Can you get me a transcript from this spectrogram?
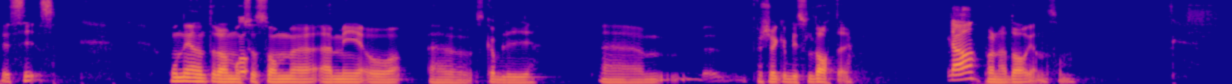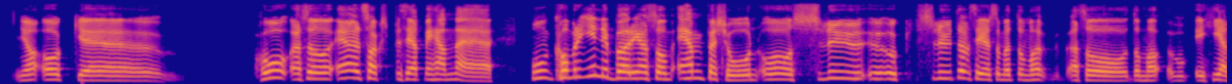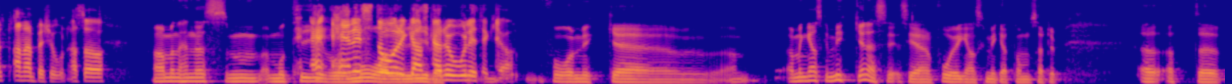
Precis. Hon är en av dem också som eh, är med och eh, ska bli, eh, försöker bli soldater Ja, på den här dagen. Som, Ja, och eh, hon, alltså en sak speciellt med henne är hon kommer in i början som en person och, slu, och slutar se det som att de har, alltså, de har, är helt annan person. Alltså, ja men hennes motiv och hennes mål story är ganska rolig tycker jag. Får mycket, ja men ganska mycket den här se- serien får ju ganska mycket att de så här typ, att,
